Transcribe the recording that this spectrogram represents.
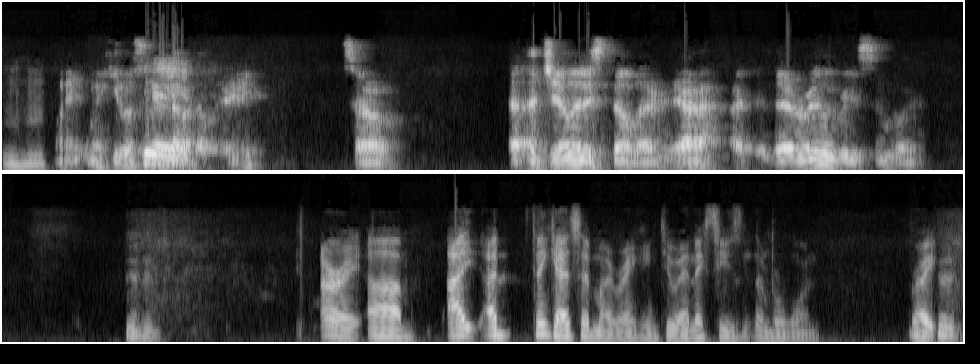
hmm when, when he was Yeah, in yeah. WWE. So uh, agility is still there. Yeah, I, they're really really similar. All right. Um, I I think I said my ranking too. NXT is number one, right? Mhm.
